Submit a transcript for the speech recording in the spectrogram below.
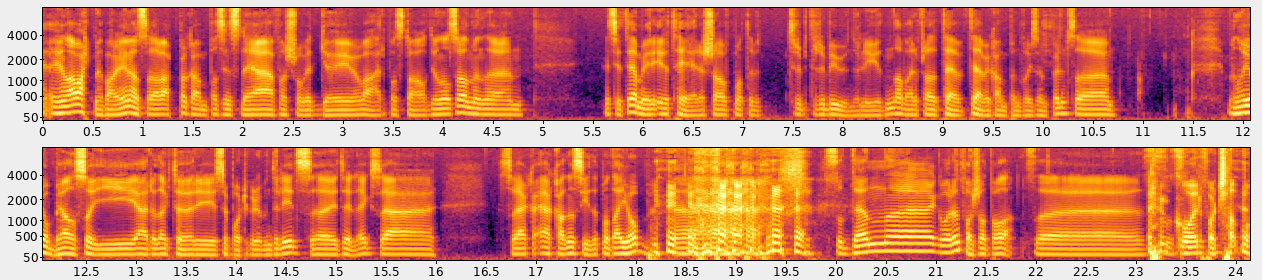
hun har vært med et par ganger. Altså, vært på kamp og syns det er for så vidt gøy å være på stadion og sånn, men uh, hun sitter hjemme og irriterer seg av på en måte tribunelyden, da, bare fra TV-kampen TV f.eks. Så Men nå jobber jeg altså i Jeg er redaktør i supporterklubben til Leeds uh, i tillegg, så jeg så jeg, jeg, kan jo si det på en måte er jobb. så den uh, går hun fortsatt på, da. Så, så, går fortsatt på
